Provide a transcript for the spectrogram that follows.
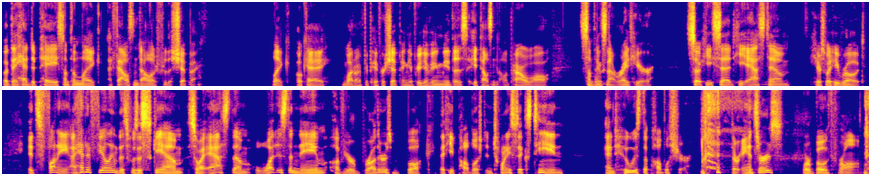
but they had to pay something like a thousand dollars for the shipping. Like, okay, why do I have to pay for shipping if you're giving me this eight thousand dollar Powerwall? Something's not right here. So he said he asked him. Here's what he wrote. It's funny. I had a feeling this was a scam, so I asked them, "What is the name of your brother's book that he published in 2016, and who is the publisher?" Their answers were both wrong.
